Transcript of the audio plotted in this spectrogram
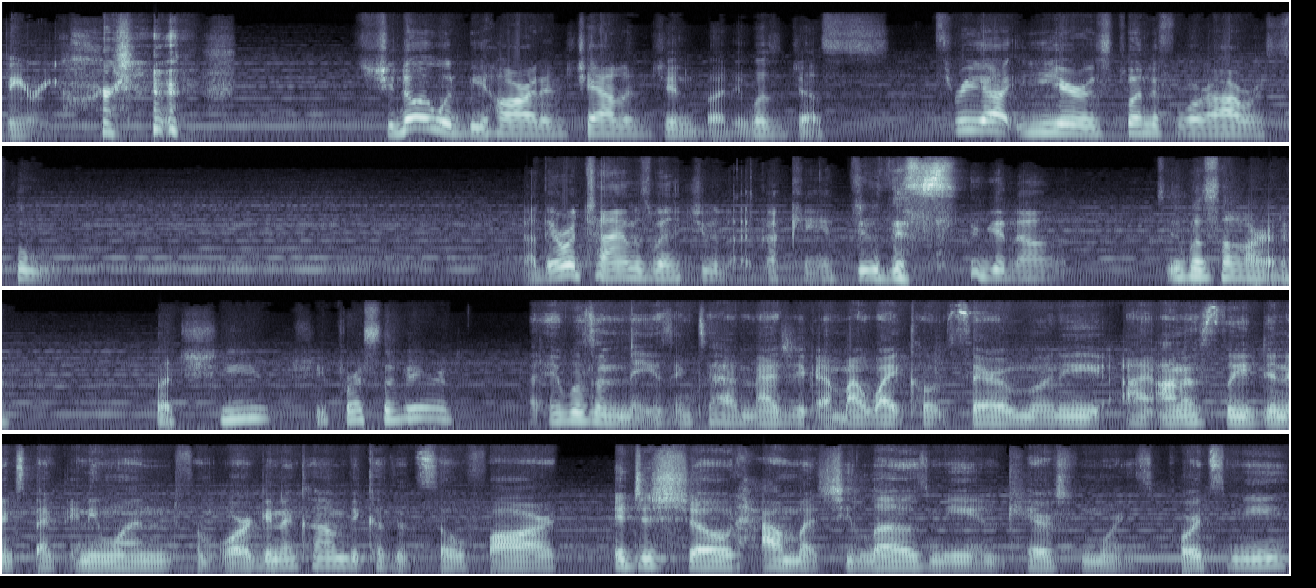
very hard. she knew it would be hard and challenging, but it was just three years, 24 hours school. Now, there were times when she was like, I can't do this, you know. It was hard, but she she persevered. It was amazing to have Magic at my white coat ceremony. I honestly didn't expect anyone from Oregon to come because it's so far. It just showed how much she loves me and cares for me and supports me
